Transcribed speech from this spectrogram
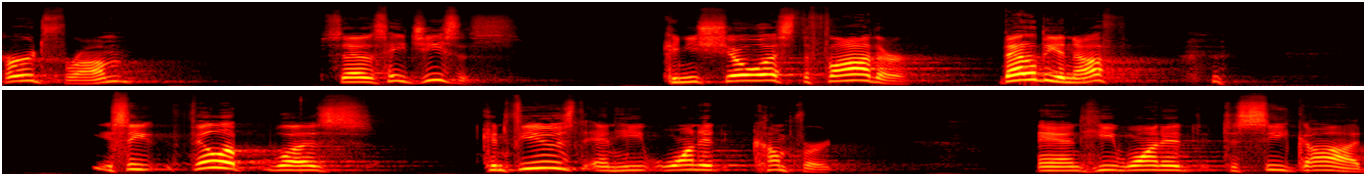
heard from, says, Hey, Jesus, can you show us the Father? That'll be enough. you see, Philip was confused and he wanted comfort and he wanted to see God.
